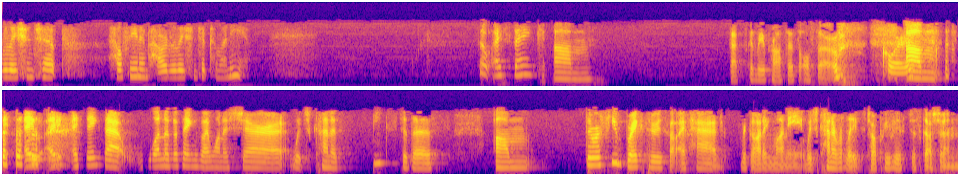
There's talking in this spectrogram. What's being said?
relationship, healthy and empowered relationship to money. So I think um, that's going to be a process also. Of course. um, I, I, I think that one of the things I want to share, which kind of speaks to this, um, there are a few breakthroughs that I've had regarding money, which kind of relates to our previous discussion.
